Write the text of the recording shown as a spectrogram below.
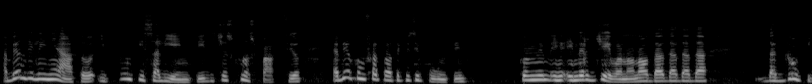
Abbiamo delineato i punti salienti di ciascuno spazio e abbiamo confrontato questi punti, come emergevano no? da, da, da, da, gruppi,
